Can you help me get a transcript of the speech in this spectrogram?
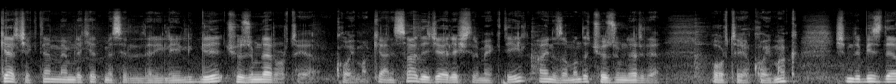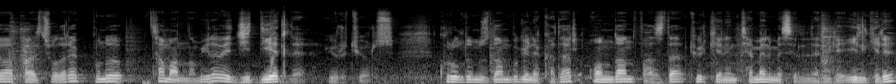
gerçekten memleket meseleleriyle ilgili çözümler ortaya koymak. Yani sadece eleştirmek değil, aynı zamanda çözümleri de ortaya koymak. Şimdi biz Deva Partisi olarak bunu tam anlamıyla ve ciddiyetle yürütüyoruz. Kurulduğumuzdan bugüne kadar ondan fazla Türkiye'nin temel meseleleriyle ilgili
